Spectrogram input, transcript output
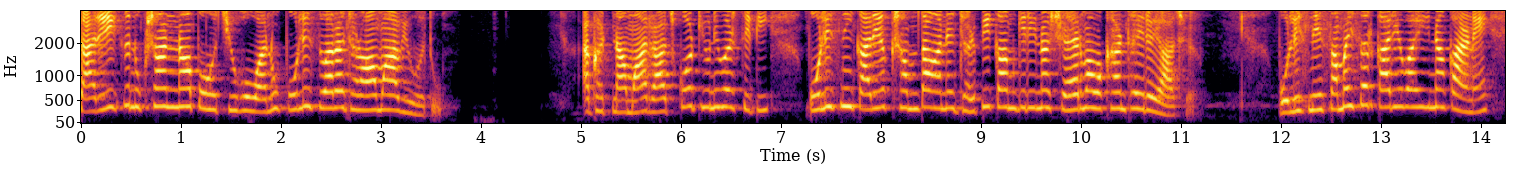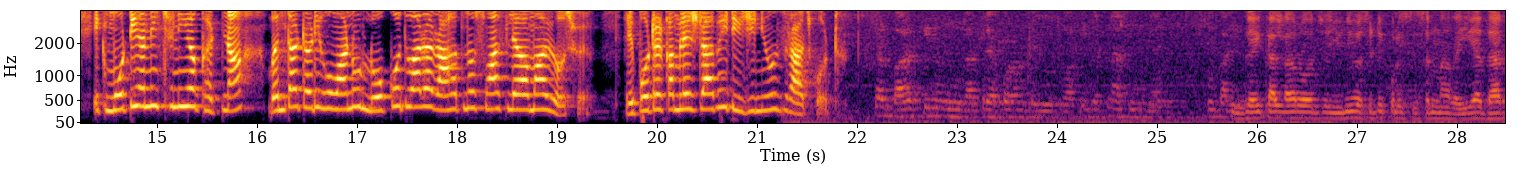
શારીરિક નુકસાન ન પહોંચ્યું હોવાનું પોલીસ દ્વારા જણાવવામાં આવ્યું હતું. આ ઘટનામાં રાજકોટ યુનિવર્સિટી પોલીસની કાર્યક્ષમતા અને ઝડપી કામગીરીના શહેરમાં વખાણ થઈ રહ્યા છે. પોલીસની સમયસર કાર્યવાહીના કારણે એક મોટી અનિચ્છનીય ઘટના બનતા ટળી હોવાનું લોકો દ્વારા રાહતનો શ્વાસ લેવામાં આવ્યો છે. Reporter Kamlesh Dabhi DG news Rajkot. ગઈકાલના રોજ યુનિવર્સિટી પોલીસ સ્ટેશનના રૈયાધાર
